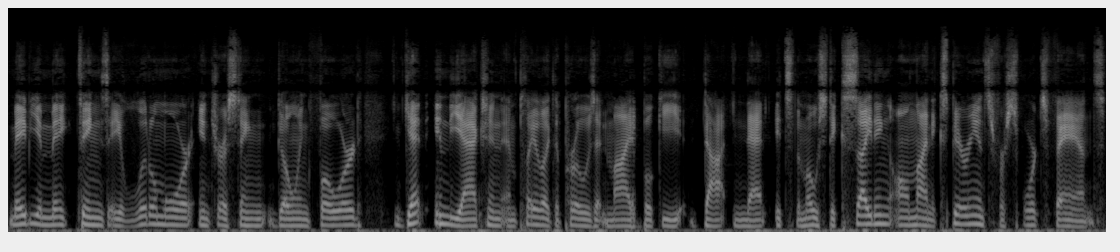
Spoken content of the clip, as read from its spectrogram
maybe you make things a little more interesting going forward. Get in the action and play like the pros at mybookie.net. It's the most exciting online experience for sports fans.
